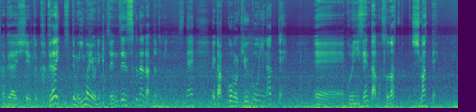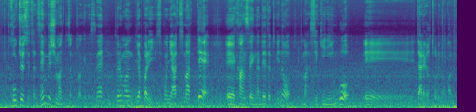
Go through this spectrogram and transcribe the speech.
拡大していると拡大っつっても今よりも全然少なかった時にですね学校も休校になって、えー、コミュニティセンターも育っ閉まって公共施設は全部閉まっちゃったわけですね。それもやっぱりそこに集まって、えー、感染が出た時の、まあ、責任を、えー、誰が取るのかと。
